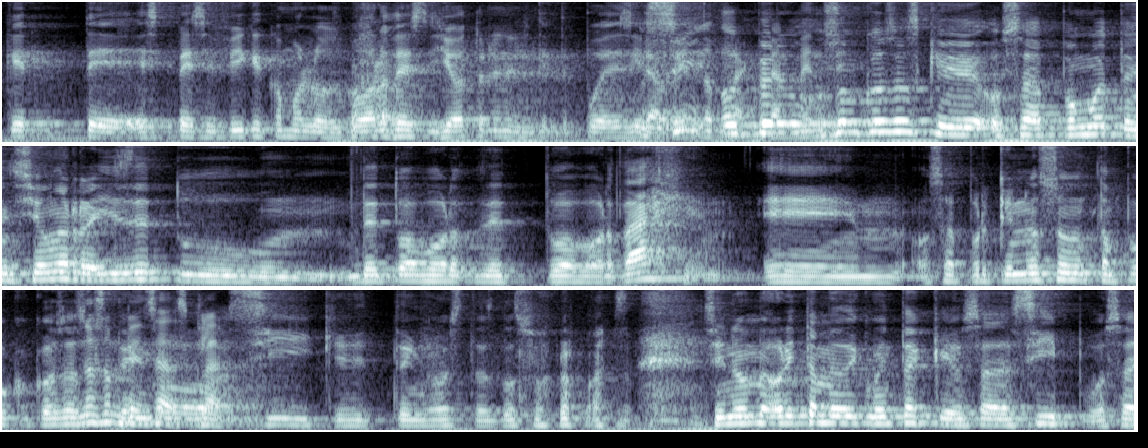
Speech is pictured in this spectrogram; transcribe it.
que te especifique como los bordes y otro en el que te puedes ir abriendo sí, pero son cosas que, o sea, pongo atención a raíz de tu, de tu, de tu abordaje. Em, o sea, porque no son tampoco cosas... No son pensadas, claro. Sí, que tengo estas dos formas. Sino ahorita me doy cuenta que, o sea, sí, o sea,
